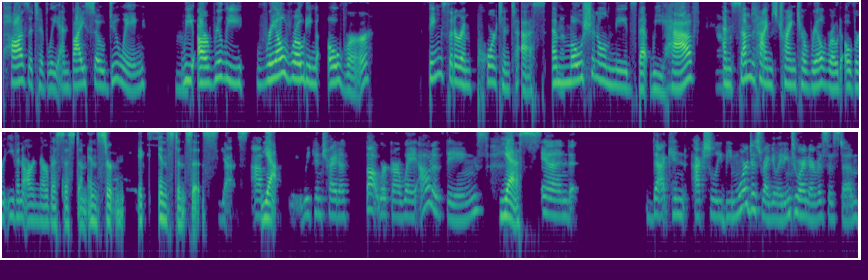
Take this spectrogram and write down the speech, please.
positively and by so doing Mhm. we are really railroading over things that are important to us emotional needs that we have Yeah. and sometimes trying to railroad over even our nervous system in certain i- instances Yes, absolutely. Yeah. We can try to thought work our way out of things yes and that can actually be more dysregulating to our nervous system.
